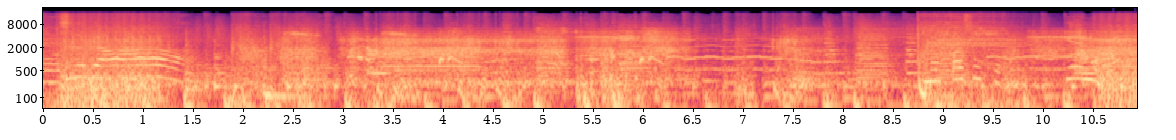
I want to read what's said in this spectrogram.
コースギャー任せて。ゲームで答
